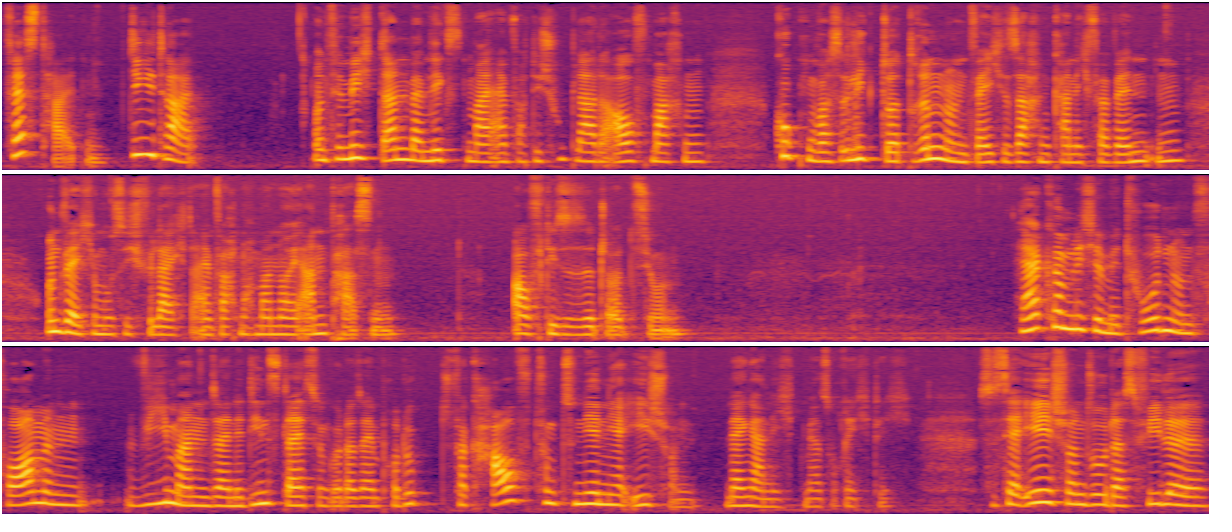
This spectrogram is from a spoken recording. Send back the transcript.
festhalten, digital. Und für mich dann beim nächsten Mal einfach die Schublade aufmachen, gucken, was liegt dort drin und welche Sachen kann ich verwenden und welche muss ich vielleicht einfach nochmal neu anpassen auf diese Situation. Herkömmliche Methoden und Formen, wie man seine Dienstleistung oder sein Produkt verkauft, funktionieren ja eh schon länger nicht mehr so richtig. Es ist ja eh schon so, dass viele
